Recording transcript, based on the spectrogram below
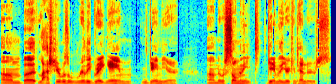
Um, but last year was a really great game game year. Um, there were so many game of the year contenders.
